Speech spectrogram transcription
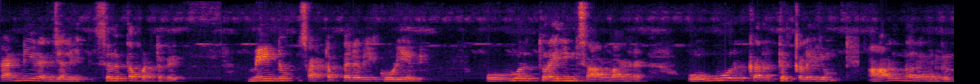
கண்ணீர் அஞ்சலி செலுத்தப்பட்டது. மீண்டும் சட்டப்பேரவை கூடியது. ஒவ்வொரு துறையின் சார்பாக ஒவ்வொரு கருத்துக்களையும் ஆளுநர் அவர்கள்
